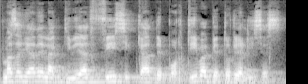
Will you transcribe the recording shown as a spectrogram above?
más allá de la actividad física deportiva que tú realices,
